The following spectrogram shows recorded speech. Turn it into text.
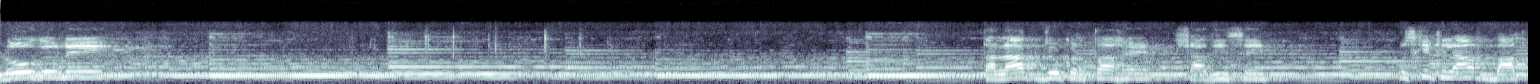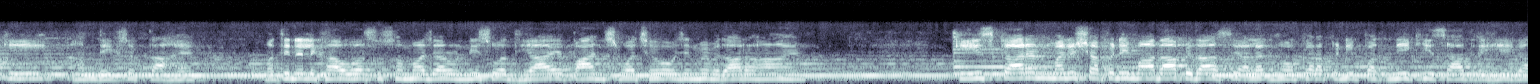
लोगों ने तलाक जो करता है शादी से, उसके खिलाफ बात की हम देख सकता है। मती ने लिखा हुआ, सुसमाचार उन्नीस अध्याय पाँच व छः वज़न में बता रहा है कि इस कारण मनुष्य अपने माता पिता से अलग होकर अपनी पत्नी के साथ रहेगा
